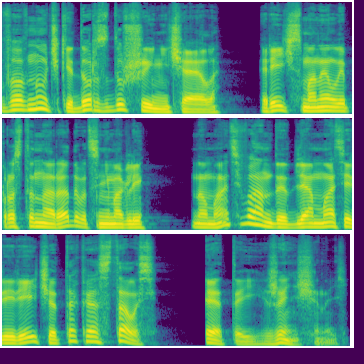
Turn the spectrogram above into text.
Во внучке Дорс души не чаяла. Рейч с Манеллой просто нарадоваться не могли. Но мать Ванды для матери Рейча так и осталась этой женщиной.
